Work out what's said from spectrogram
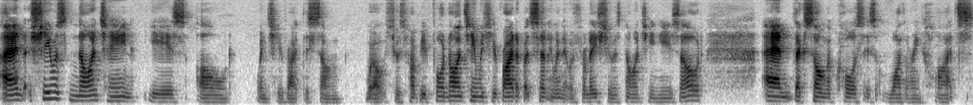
And she was 19 years old when she wrote this song. Well, she was probably before 19 when she wrote it, but certainly when it was released, she was 19 years old. And the song, of course, is Wuthering Heights.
